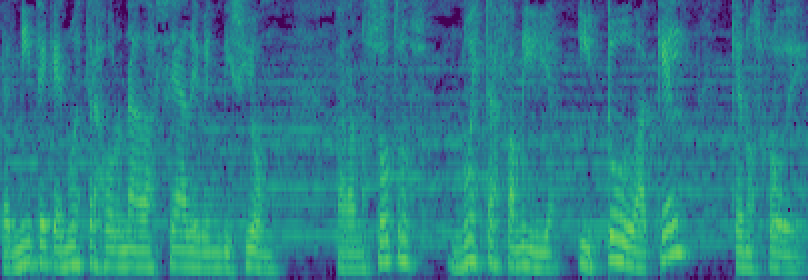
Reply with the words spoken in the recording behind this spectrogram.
Permite que nuestra jornada sea de bendición para nosotros, nuestra familia y todo aquel que nos rodee.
